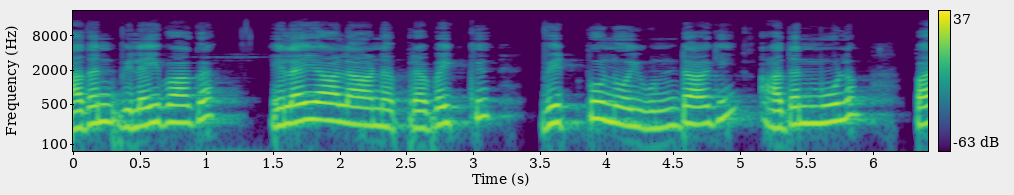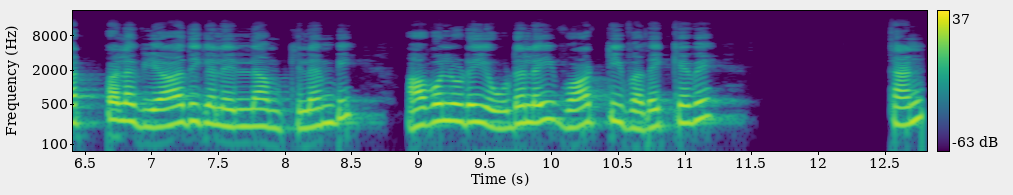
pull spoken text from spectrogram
அதன் விளைவாக இளையாளான பிரபைக்கு வெட்பு நோய் உண்டாகி அதன் மூலம் பற்பல வியாதிகளெல்லாம் கிளம்பி அவளுடைய உடலை வாட்டி வதைக்கவே தன்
